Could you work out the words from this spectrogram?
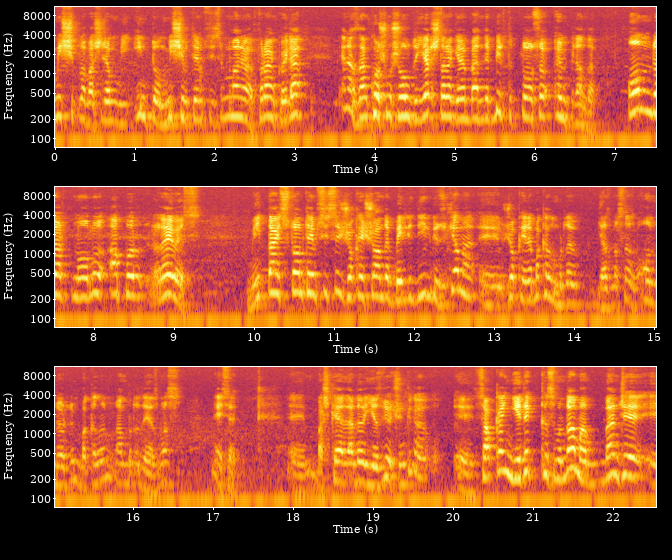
Miship'la başlayacağım. Bir Into Miship temsilcisi Manuel Franco ile en azından koşmuş olduğu yarışlara göre bende bir tık da olsa ön planda. 14 nolu Upper Lewis. Midnight Storm temsilcisi Jockey şu anda belli değil gözüküyor ama e, Jockey'e bakalım burada yazması lazım. 14'ün bakalım ben burada da yazmaz. Neyse. E, başka yerlerde de yazıyor çünkü de e, Safkan yedek kısmında ama bence e,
